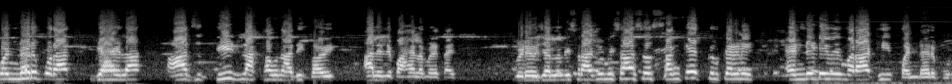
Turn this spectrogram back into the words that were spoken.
पंढरपुरात घ्यायला आज दीड लाखाहून अधिक भाविक आलेले पाहायला मिळत आहेत. व्हिडिओ जर्नलिस्ट राजू मिसास संकेत कुलकर्णी एनडीटीव्ही मराठी पंढरपूर.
